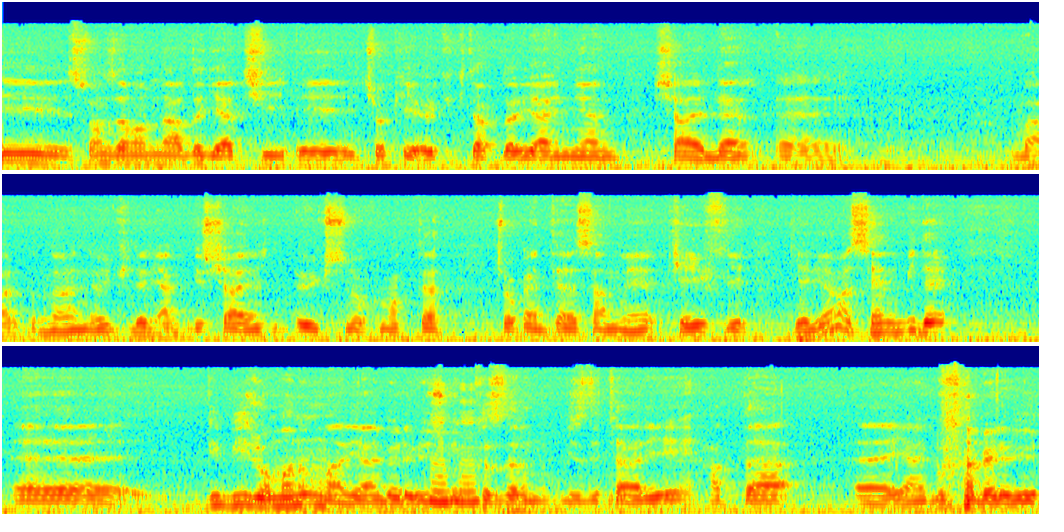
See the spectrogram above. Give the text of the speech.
E, son zamanlarda gerçi e, çok iyi öykü kitapları yayınlayan şairler e, var. Bunların öyküleri yani bir şairin öyküsünü okumak da çok enteresan ve keyifli geliyor ama sen bir de e, bir, bir romanın var yani böyle üzgün Hı hı. kızların gizli tarihi hatta e, yani buna böyle bir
